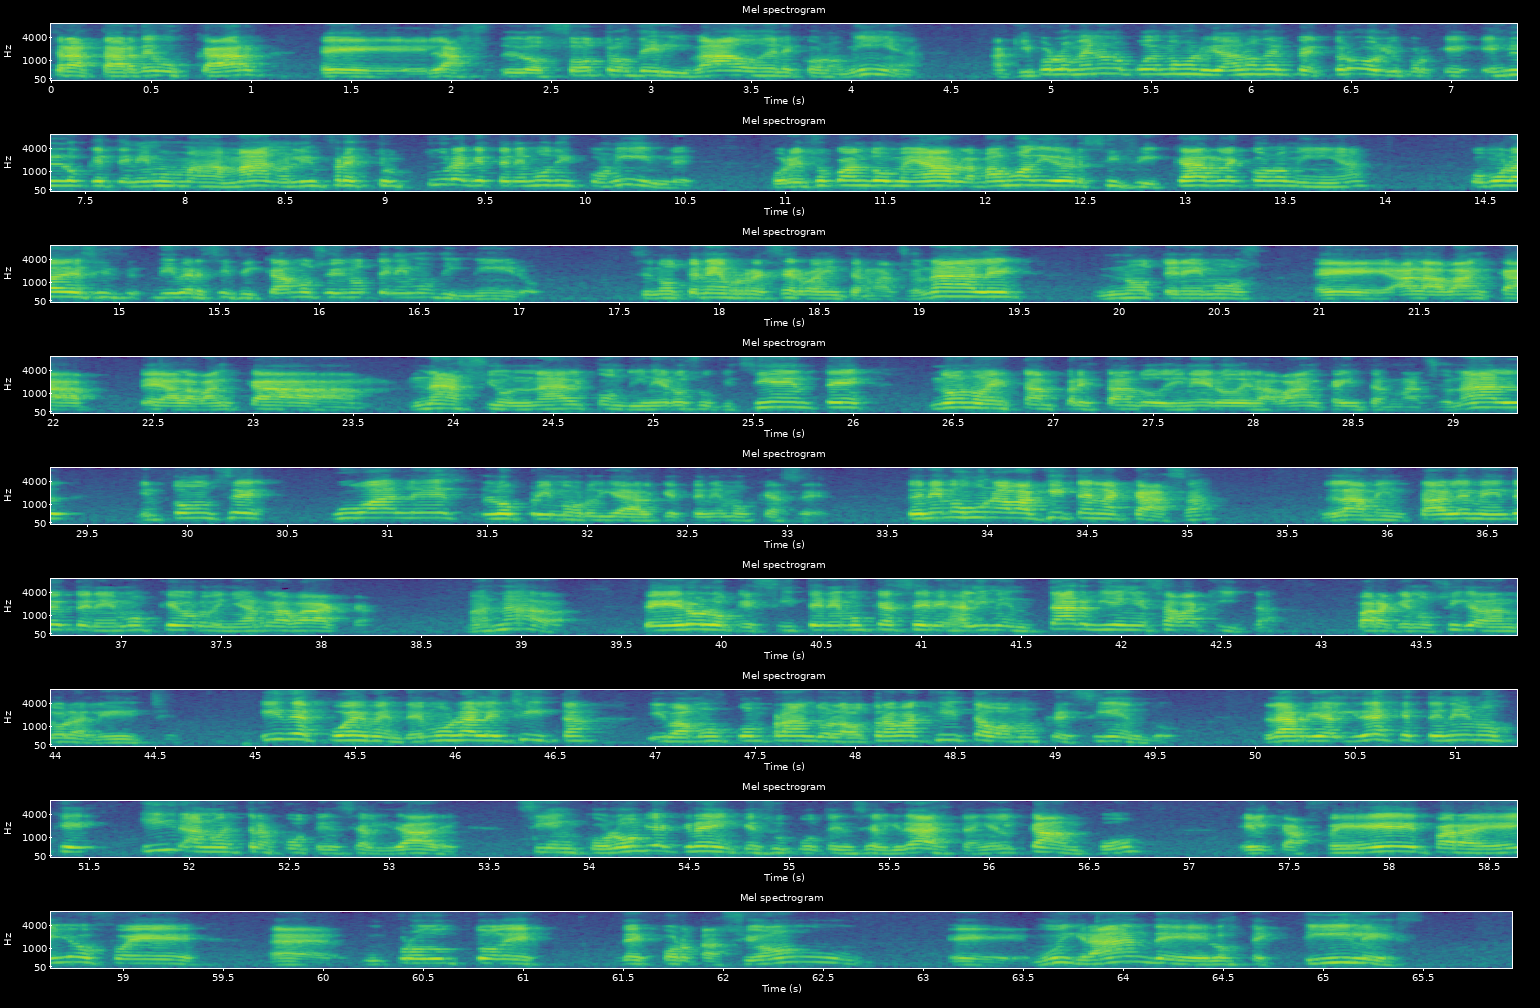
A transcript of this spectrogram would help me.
tratar de buscar eh, los otros derivados de la economía. Aquí por lo menos no podemos olvidarnos del petróleo porque es lo que tenemos más a mano, la infraestructura que tenemos disponible. Por eso cuando me hablan, vamos a diversificar la economía, ¿cómo la diversificamos si no tenemos dinero? Si no tenemos reservas internacionales, no tenemos eh, a, la banca, eh, a la banca nacional con dinero suficiente, no nos están prestando dinero de la banca internacional. Entonces, ¿Cuál es lo primordial que tenemos que hacer? Tenemos una vaquita en la casa, lamentablemente tenemos que ordeñar la vaca, más nada. Pero lo que sí tenemos que hacer es alimentar bien esa vaquita para que nos siga dando la leche. Y después vendemos la lechita y vamos comprando la otra vaquita o vamos creciendo. La realidad es que tenemos que ir a nuestras potencialidades. Si en Colombia creen que su potencialidad está en el campo, el café para ellos fue eh, un producto de, exportación eh, muy grande, los textiles.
